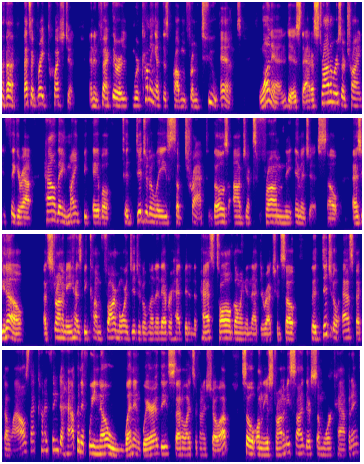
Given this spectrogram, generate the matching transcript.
That's a great question. And in fact, are, we're coming at this problem from two ends. One end is that astronomers are trying to figure out how they might be able to digitally subtract those objects from the images. So as you know, astronomy has become far more digital than it ever had been in the past. It's all going in that direction. So the digital aspect allows that kind of thing to happen if we know when and where these satellites are going to show up. So on the astronomy side, there's some work happening.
